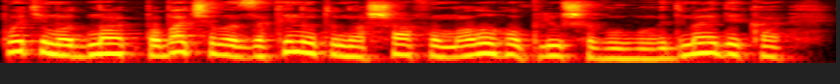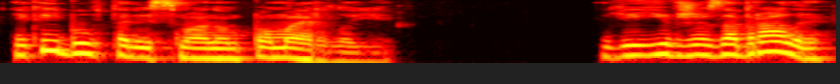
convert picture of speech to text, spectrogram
Потім, однак, побачила закинуту на шафу малого плюшевого ведмедика, який був талісманом померлої. Її вже забрали?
